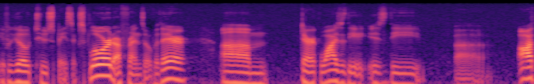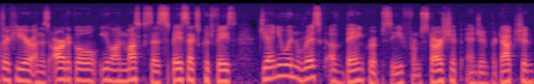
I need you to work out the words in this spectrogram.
if we go to Space Explored, our friends over there, um, Derek Wise is the is the uh, author here on this article. Elon Musk says SpaceX could face genuine risk of bankruptcy from Starship engine production.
